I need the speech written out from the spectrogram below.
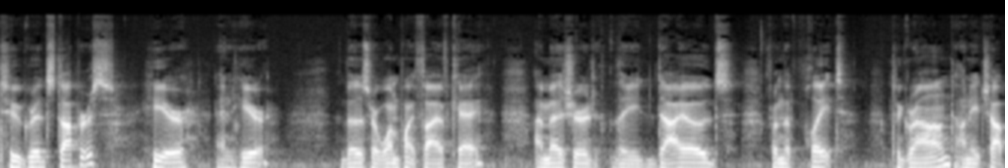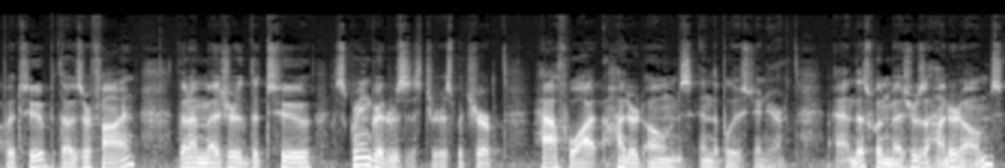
two grid stoppers here and here. Those are 1.5K. I measured the diodes from the plate to ground on each output tube. Those are fine. Then I measured the two screen grid resistors, which are half watt, 100 ohms in the Blues Junior. And this one measures 100 ohms,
